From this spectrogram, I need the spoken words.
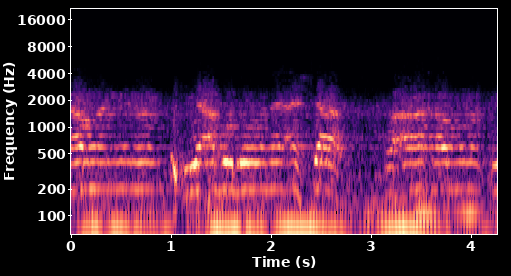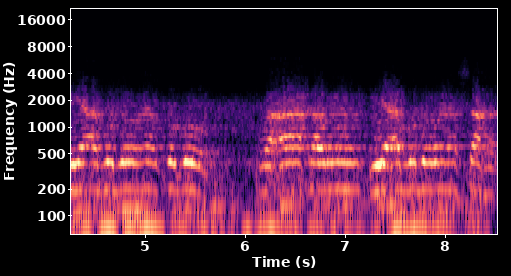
قوما منهم يعبدون الأشجار وآخرون يعبدون القبور. وآخرون يعبدون الصخر.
